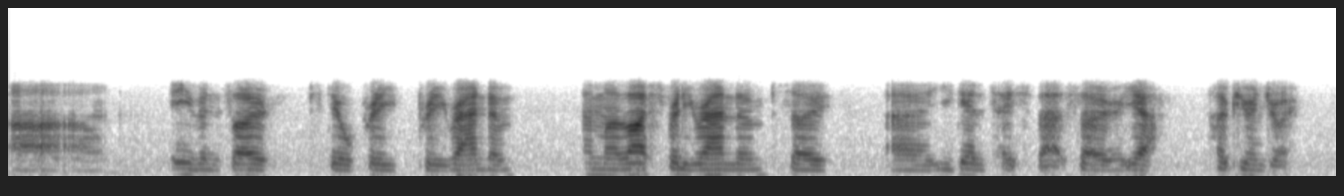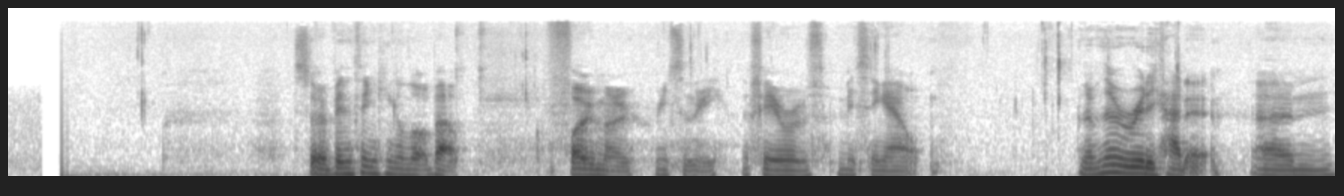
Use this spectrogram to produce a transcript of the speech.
Um, even so, still pretty pretty random, and my life's pretty random. So uh, you get a taste of that. So yeah, hope you enjoy. So I've been thinking a lot about FOMO recently, the fear of missing out, and I've never really had it. Um,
